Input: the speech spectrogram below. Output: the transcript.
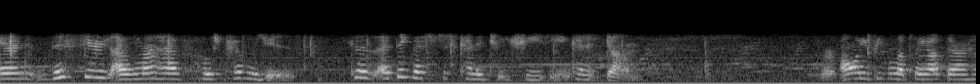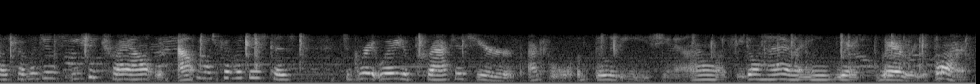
And this series, I will not have host privileges. Because I think that's just kind of too cheesy and kind of dumb. For all you people that play out there on host privileges, you should try out without host privileges, because it's a great way to practice your actual abilities, you know, if you don't have any where, wherever you're born.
